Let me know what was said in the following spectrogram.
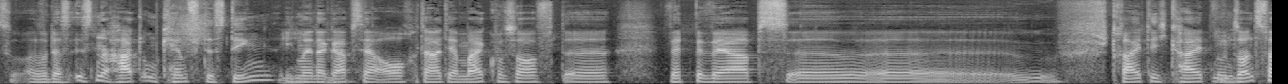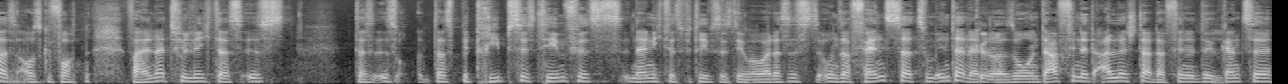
so, also das ist ein hart umkämpftes Ding. Ich meine, da mhm. gab es ja auch, da hat ja Microsoft äh, Wettbewerbsstreitigkeiten äh, und sonst was mhm. ausgefochten, weil natürlich das ist das ist das Betriebssystem fürs, nein, nicht das Betriebssystem, aber das ist unser Fenster zum Internet genau. oder so. Und da findet alles statt. Da findet das mhm. ganze, äh,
